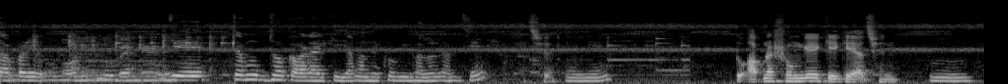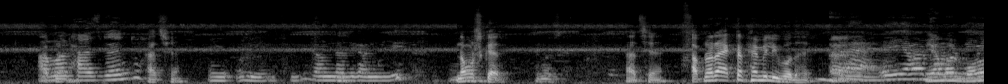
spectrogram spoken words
তারপরে যে একটা মুগ্ধকর আর কি আমাদের খুবই ভালো লাগছে। আচ্ছা। তো আপনার সঙ্গে কে কে আছেন। আমার হাজব্যান্ড আচ্ছা। রামদাস গাঙ্গুলি। নমস্কার। আচ্ছা আপনারা একটা ফ্যামিলি বোধ হয় হ্যাঁ এই আমার আমার বড়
